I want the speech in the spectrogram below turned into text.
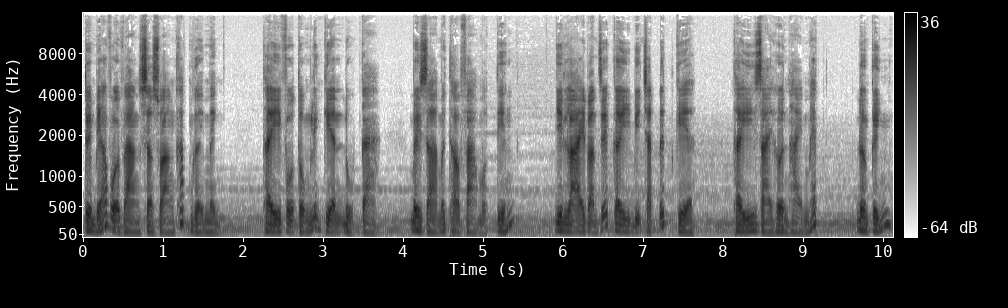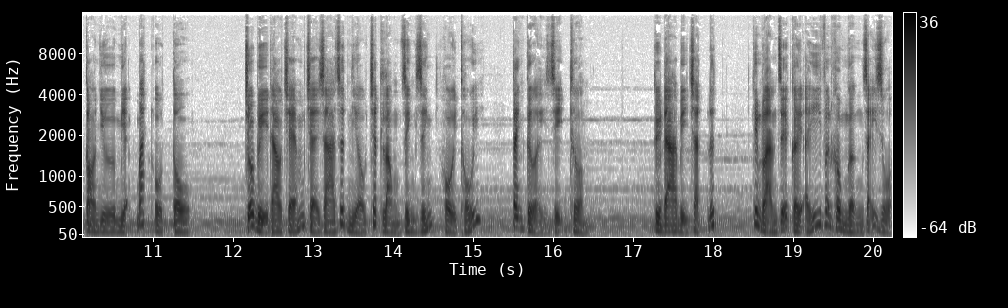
Tuyền béo vội vàng sờ soạng khắp người mình. Thầy phụ tùng linh kiện đủ cả, Bây giờ mới thở phào một tiếng. Nhìn lại đoạn rễ cây bị chặt đứt kia Thấy dài hơn 2 mét, Đường kính to như miệng bắt ô tô. Chỗ bị đào chém chảy ra rất nhiều chất lỏng dinh dính, hồi thối, Tanh tưởi dị thường. Tuy đã bị chặt đứt nhưng đoạn rễ cây ấy vẫn không ngừng dãy rủa,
